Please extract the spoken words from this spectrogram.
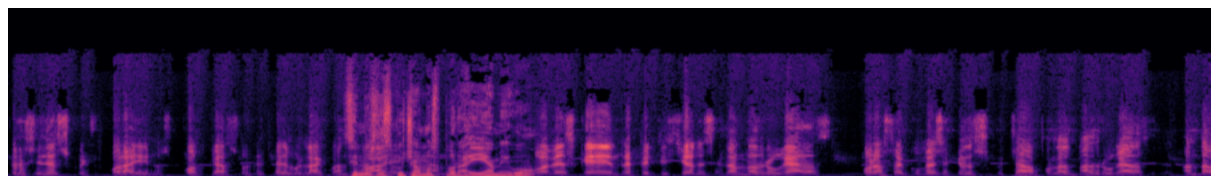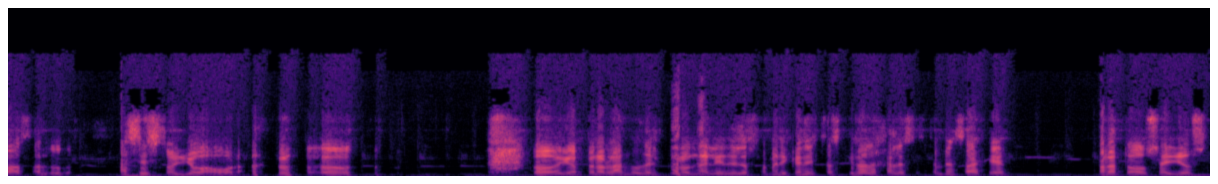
pero sí los escucho por ahí en los podcasts o en el Facebook Live. cuando Si nos hay, escuchamos por ahí, amigo. o a veces que en repeticiones en las madrugadas. Ahora soy como ese que los escuchaba por las madrugadas y les mandaba saludos. Así estoy yo ahora. Oiga, pero hablando del coronel y de los americanistas, quiero dejarles este mensaje para todos ellos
